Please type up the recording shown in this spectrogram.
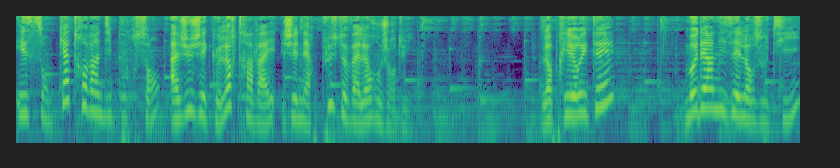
et sont 90% à juger que leur travail génère plus de valeur aujourd'hui. Leur priorité? Moderniser leurs outils,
